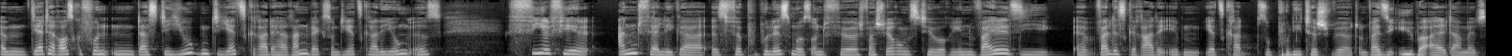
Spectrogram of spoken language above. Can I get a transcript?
ähm, die hat herausgefunden, dass die Jugend, die jetzt gerade heranwächst und die jetzt gerade jung ist, viel, viel anfälliger ist für Populismus und für Verschwörungstheorien, weil sie, äh, weil es gerade eben jetzt gerade so politisch wird und weil sie überall damit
